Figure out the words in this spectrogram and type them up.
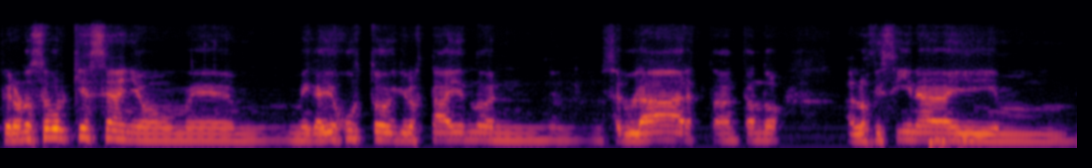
pero no sé por qué ese año me, me cayó justo que lo estaba viendo en, en el celular, estaba entrando a la oficina y mm,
